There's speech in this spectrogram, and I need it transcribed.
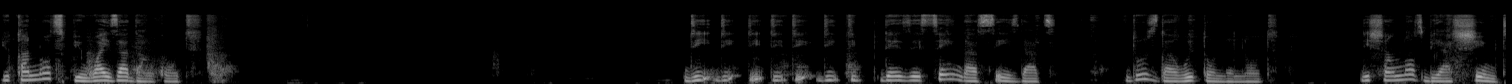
You cannot be wiser than God. The, the, the, the, the, the, the, there's a saying that says that those that wait on the Lord, they shall not be ashamed.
